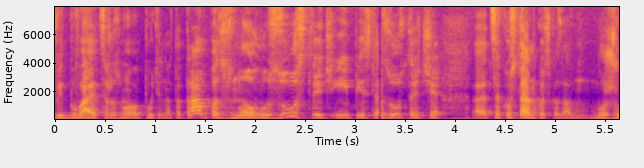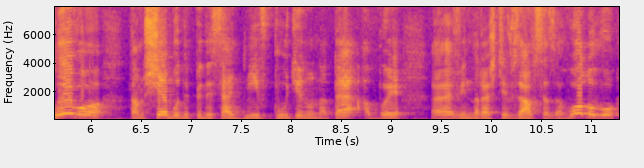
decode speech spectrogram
відбувається розмова Путіна та Трампа. Знову зустріч, і після зустрічі е, це Костенко сказав. Можливо, там ще буде 50 днів Путіну на те, аби е, він нарешті взявся за голову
